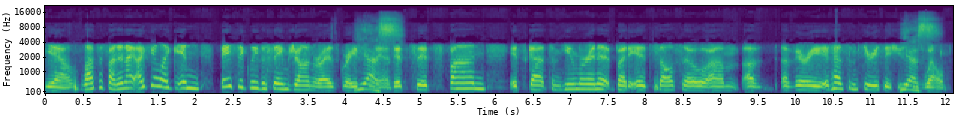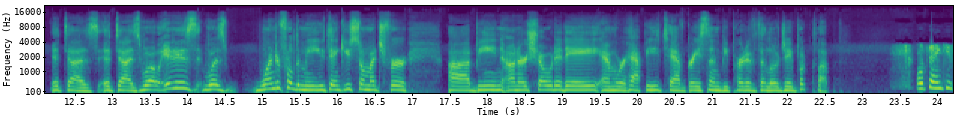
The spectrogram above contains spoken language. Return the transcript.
Yeah, lots of fun, and I, I feel like in basically the same genre as Graceland. Yes. It's it's fun. It's got some humor in it, but it's also um, a, a very it has some serious issues Yes, as well. it does. It does. Well, it is was wonderful to meet you. Thank you so much for uh, being on our show today, and we're happy to have Graceland be part of the LOJ Book Club. Well, thank you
